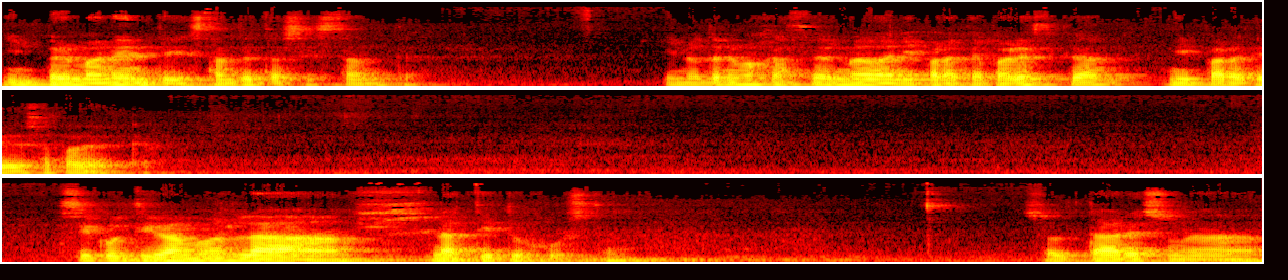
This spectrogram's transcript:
impermanente, instante tras instante. Y no tenemos que hacer nada ni para que aparezca ni para que desaparezca. Si cultivamos la, actitud justa. Soltar es una,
